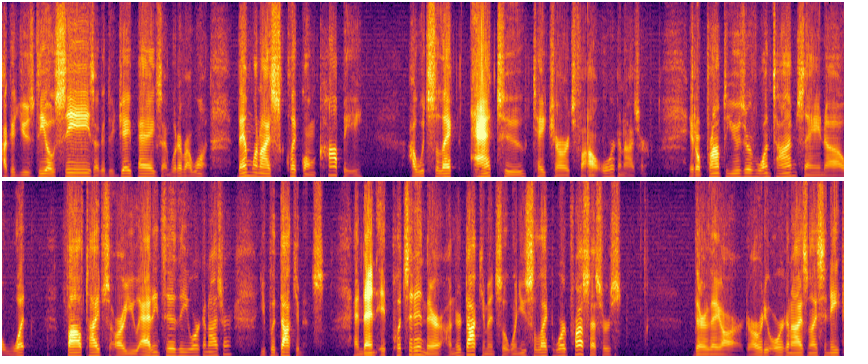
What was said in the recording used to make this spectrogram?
I could use DOCs, I could do JPEGs, whatever I want. Then when I click on copy, I would select add to take charge file organizer. It'll prompt the user one time saying uh, what file types are you adding to the organizer. You put documents. And then it puts it in there under documents so when you select word processors, there they are. They're already organized nice and neat.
